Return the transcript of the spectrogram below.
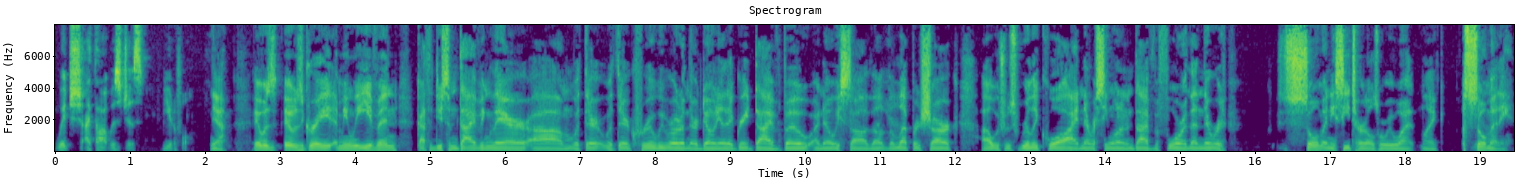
which I thought was just beautiful. Yeah, it was it was great. I mean, we even got to do some diving there um, with their with their crew. We rode on their Donia, their great dive boat. I know we saw the the leopard shark, uh, which was really cool. I had never seen one on a dive before. And then there were so many sea turtles where we went, like so many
